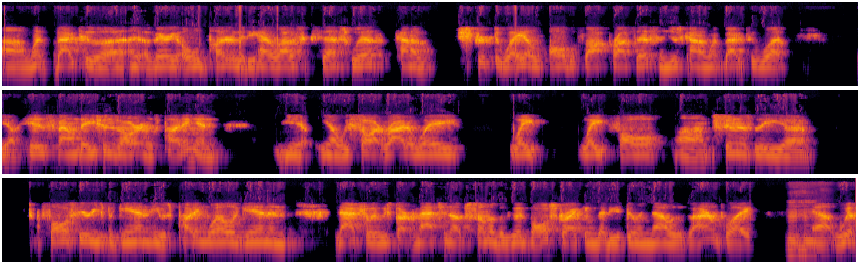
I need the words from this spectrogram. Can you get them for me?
Uh, went back to a, a, very old putter that he had a lot of success with. Kind of stripped away all the thought process and just kind of went back to what you know his foundations are in his putting. And you know, you know, we saw it right away late late fall. Um, as soon as the uh, fall series began, he was putting well again, and naturally we start matching up some of the good ball striking that he's doing now with his iron play mm-hmm. uh, with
